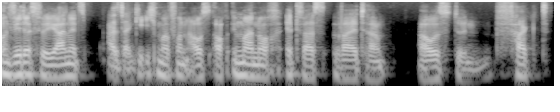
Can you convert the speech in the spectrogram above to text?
und wird das Filialnetz, also da gehe ich mal von aus, auch immer noch etwas weiter ausdünnen. Fakt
